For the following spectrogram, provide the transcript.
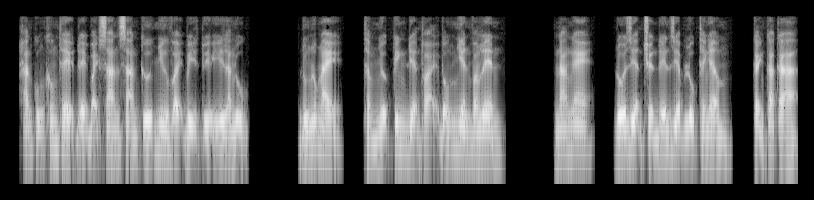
hắn cũng không thể để bạch san san cứ như vậy bị tùy ý lăng đục. Đúng lúc này, thẩm nhược kinh điện thoại bỗng nhiên văng lên nàng nghe, đối diện truyền đến diệp lục thanh âm, cảnh ca ca,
